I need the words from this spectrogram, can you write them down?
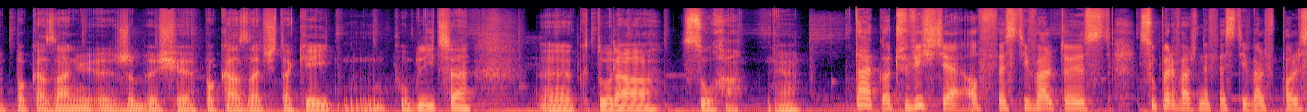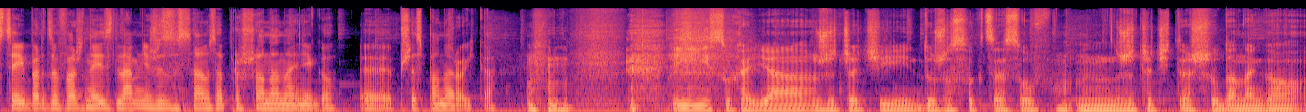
y, pokazaniu, y, żeby się pokazać takiej publice, która słucha, nie? Tak, oczywiście. Off Festival to jest super ważny festiwal w Polsce i bardzo ważne jest dla mnie, że zostałam zaproszona na niego y, przez pana Rojka. I słuchaj, ja życzę ci dużo sukcesów. Mm, życzę ci też udanego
